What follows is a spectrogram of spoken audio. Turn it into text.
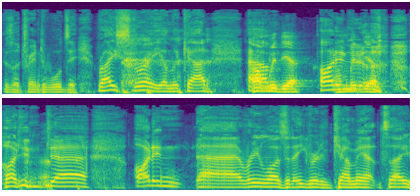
as I trend towards it. Race three on the card. I'm with ya. I didn't. with ya. I didn't. Uh, I didn't uh, realise that Egret had come out. So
